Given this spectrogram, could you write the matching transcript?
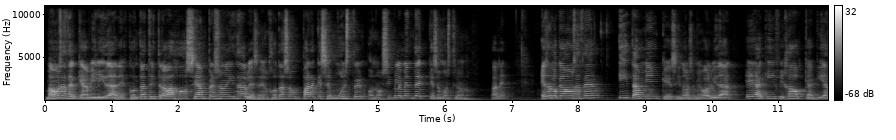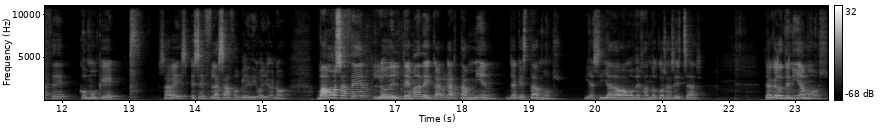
vamos a hacer que habilidades, contacto y trabajo sean personalizables en el JSON para que se muestren o no. Simplemente que se muestren o no, ¿vale? Eso es lo que vamos a hacer y también que si no se me va a olvidar, he aquí, fijaos que aquí hace como que, ¿sabéis? Ese flasazo que le digo yo, ¿no? Vamos a hacer lo del tema de cargar también, ya que estamos, y así ya vamos dejando cosas hechas ya que lo teníamos,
